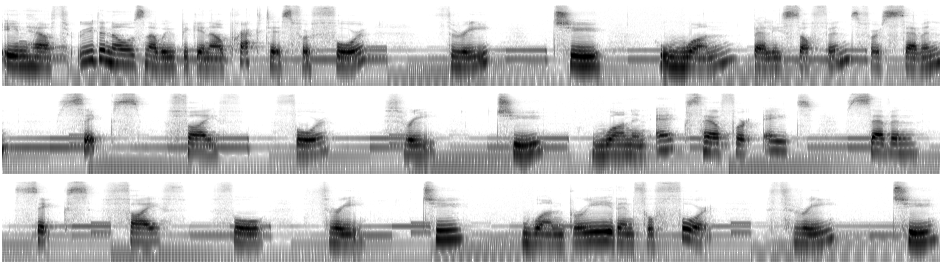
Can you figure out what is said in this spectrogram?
Inhale through the nose. Now we begin our practice for four, three, two, one. Belly softens for seven, six, five, four, three, two, one. And exhale for eight, seven, six, five, four, three, two, one. Breathe in for four, three, two,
